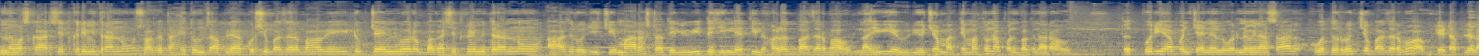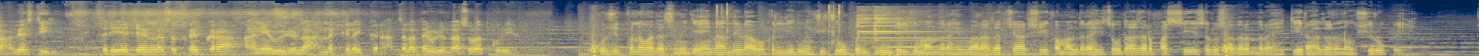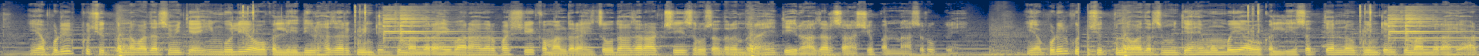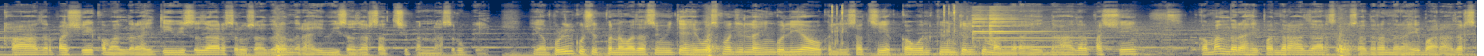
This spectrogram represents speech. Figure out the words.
नमस्कार शेतकरी मित्रांनो स्वागत आहे तुमचं आपल्या कृषी बाजार भाव या यूट्यूब चॅनलवर बघा शेतकरी मित्रांनो आज रोजीचे महाराष्ट्रातील विविध जिल्ह्यातील हळद बाजारभाव लाईव्ह या व्हिडिओच्या माध्यमातून आपण बघणार आहोत. तत्पूर्वी आपण चॅनलवर नवीन असाल व दररोजचे बाजारभाव अपडेट आपल्याला हवे असतील तर या चॅनलला सबस्क्राईब करा आणि या व्हिडिओला नक्की लाईक करा. चला तर व्हिडिओला सुरुवात करूया. कृषी उत्पन्न बाजार समिती आहे नांदेड अवकल्ली दोनशे चोपन्न क्विंटल किमान दर आहे बारा हजार चारशे कमाल दर आहे चौदा हजार पाचशे सर्वसाधारण दर आहे तेरा हजार नऊशे रुपये. यापुढील कृषी उत्पन्न बाजार समिती आहे हिंगोली अवकल्ली दीड हजार क्विंटल किमान दर आहे बारा हजार पाचशे कमाल दर आहे चौदा हजार आठशे सर्वसाधारण दर आहे तेरा हजार सहाशे पन्नास रुपये. यापुढील कृषी उत्पन्न बाजार समिती आहे मुंबई अवकल्ली सत्त्याण्णव क्विंटल किमान दर आहे अठरा हजार पाचशे कमाल दर आहे तेवीस हजार सर्वसाधारण दर आहे वीस हजार सातशे पन्नास रुपये. यापुढील कृषी उत्पन्न बाजार समिती आहे वसमत जिल्हा हिंगोली अवकल्ली सातशे एक्कावन्न क्विंटल किमान दर आहे दहा हजार पाचशे कमाल दर आहे पंधरा हजार सर्वसाधारण दर आहे बारा हजार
